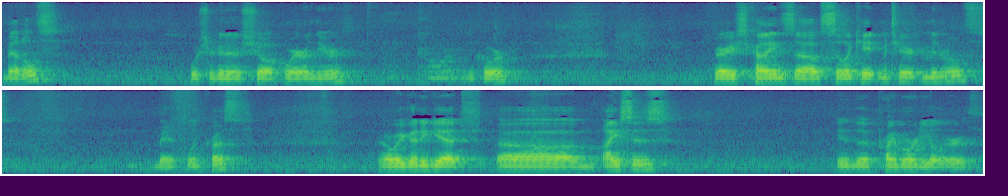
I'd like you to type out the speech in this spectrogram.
Metals, which are going to show up where in the Earth? In the core. Various kinds of silicate mater- minerals, mantle and crust. Are we going to get um, ices in the primordial Earth?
